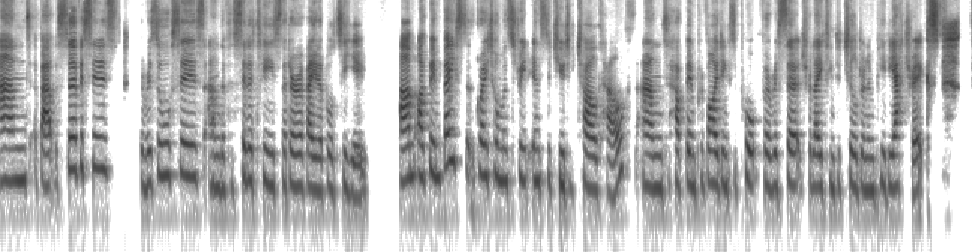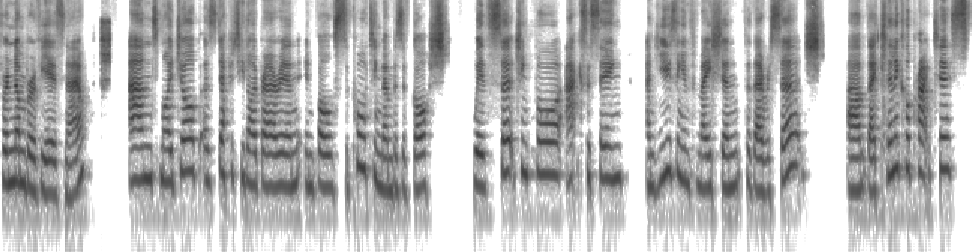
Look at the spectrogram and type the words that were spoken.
and about the services, the resources, and the facilities that are available to you. Um, I've been based at the Great Ormond Street Institute of Child Health and have been providing support for research relating to children and paediatrics for a number of years now. And my job as Deputy Librarian involves supporting members of GOSH with searching for, accessing, and using information for their research, um, their clinical practice,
